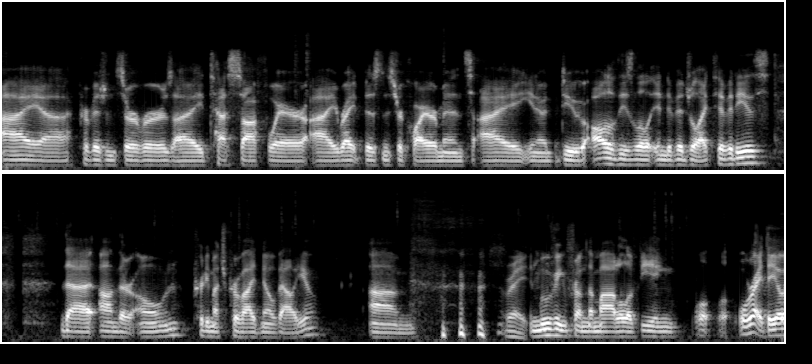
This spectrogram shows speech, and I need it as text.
I uh, provision servers, I test software, I write business requirements, I you know do all of these little individual activities that on their own pretty much provide no value. Um, Right. and moving from the model of being well, well, right they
